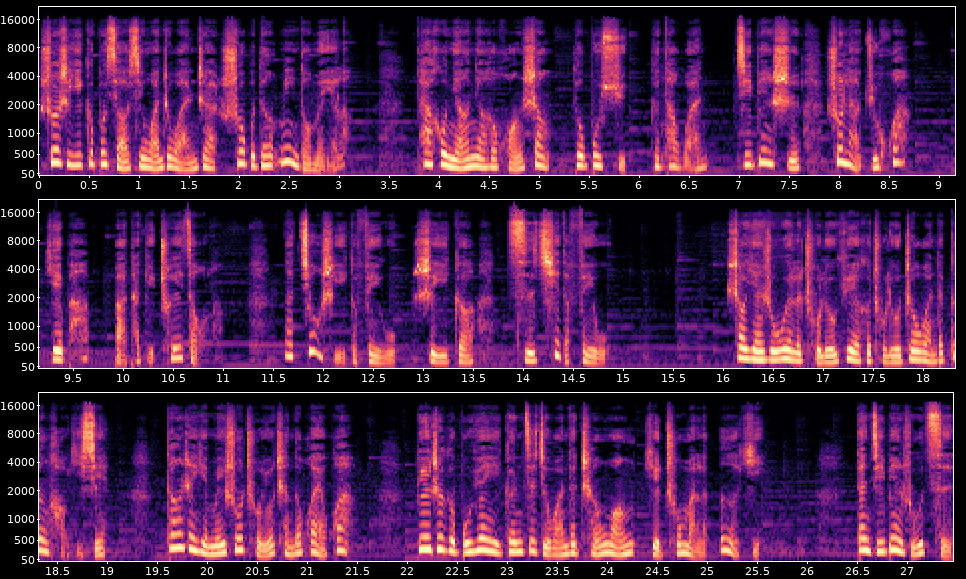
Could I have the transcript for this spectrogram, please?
说是一个不小心玩着玩着，说不得命都没了。太后娘娘和皇上都不许跟他玩，即便是说两句话，也怕把他给吹走了。那就是一个废物，是一个瓷器的废物。邵颜如为了楚留月和楚留周玩的更好一些，当然也没说楚留臣的坏话，对这个不愿意跟自己玩的成王也充满了恶意。但即便如此，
